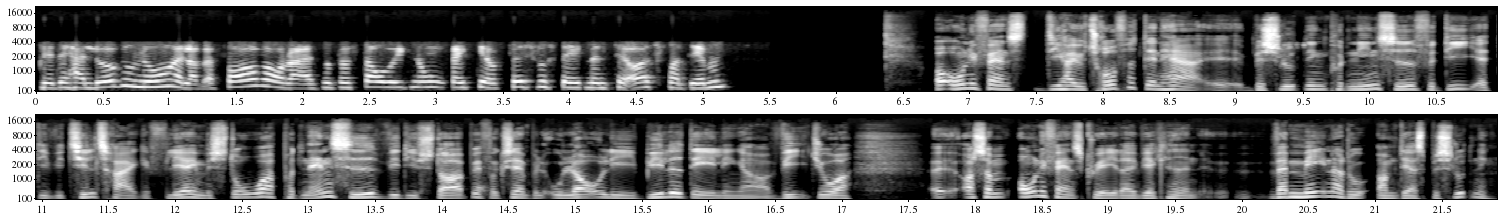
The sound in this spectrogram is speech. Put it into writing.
bliver det her lukket nu, eller hvad foregår der? Altså, der står jo ikke nogen rigtig official statement til os fra dem. Og OnlyFans, de har jo truffet den her øh, beslutning på den ene side, fordi at de vil tiltrække flere investorer. På den anden side vil de stoppe for eksempel ulovlige billeddelinger og videoer. Øh, og som OnlyFans-creator i virkeligheden, hvad mener du om deres beslutning?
